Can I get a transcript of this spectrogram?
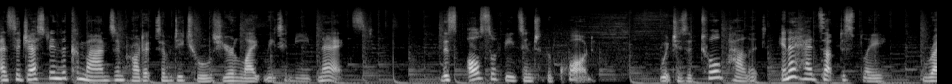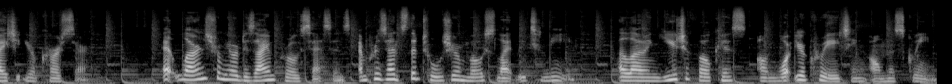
and suggesting the commands and productivity tools you're likely to need next. This also feeds into the Quad, which is a tool palette in a heads up display right at your cursor. It learns from your design processes and presents the tools you're most likely to need, allowing you to focus on what you're creating on the screen.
